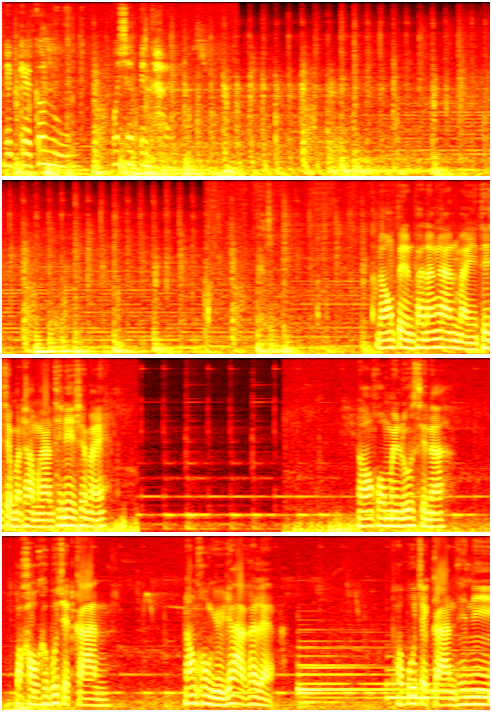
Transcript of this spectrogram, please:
เดี๋ยวแกก็รู้ว่าฉันเป็นใคร น้องเป็นพนักงานใหม่ที่จะมาทำงานที่นี่ใช่ไหม น้องคงไม่รู้สินะ ว่าเขาคือผู้จัดการ น้องคงอยู่ยากกันแหละ เพราะผู้จัดการที่นี่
